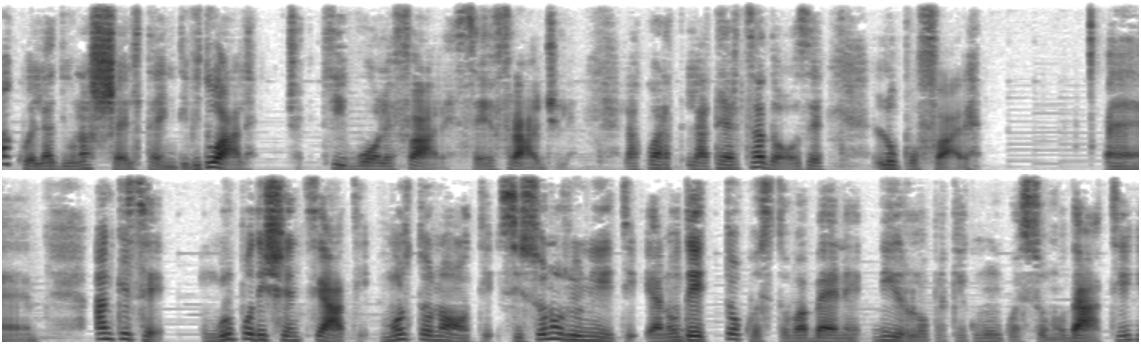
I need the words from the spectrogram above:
a quella di una scelta individuale, cioè chi vuole fare, se è fragile, la, quart- la terza dose lo può fare. Eh, anche se un gruppo di scienziati molto noti si sono riuniti e hanno detto, questo va bene dirlo perché comunque sono dati,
